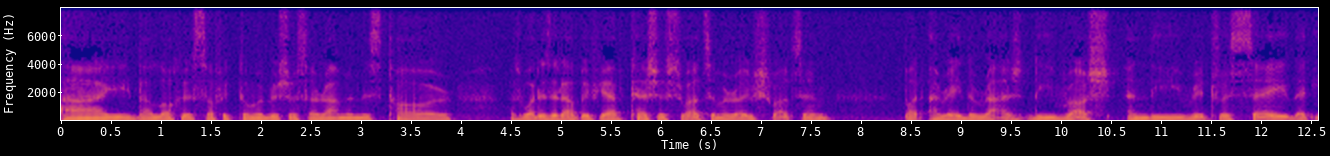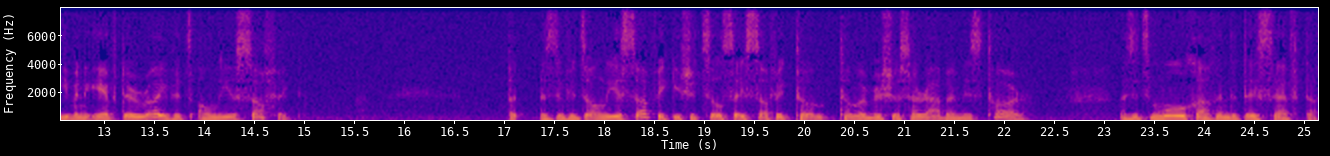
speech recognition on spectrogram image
I, the Allah is Safik Tumah Bishus Aramim is Tar. As what does it help if you have Tesha Shvatzim or Rav Shvatzim? But read the the Rush and the Ritva say that even after Rav, it's only a suffix. Uh, as if it's only a suffix, you should still say suffix tumah b'shus harabim is tar. As it's mulchach in the Tosefta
